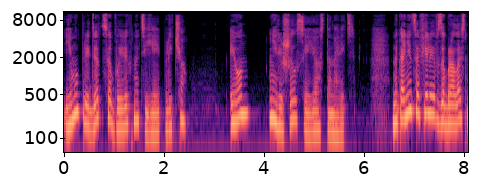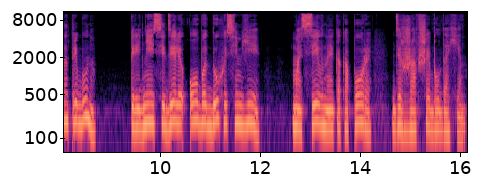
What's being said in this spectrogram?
ему придется вывихнуть ей плечо и он не решился ее остановить. Наконец Офелия взобралась на трибуну. Перед ней сидели оба духа семьи, массивные, как опоры, державшие балдахин.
